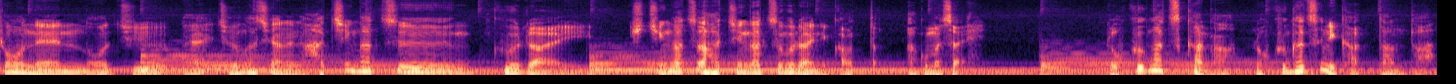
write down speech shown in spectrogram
去年の 10, え10月じゃないな、8月ぐらい、7月、8月ぐらいに買った。あ、ごめんなさい。6月かな ?6 月に買ったんだ。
